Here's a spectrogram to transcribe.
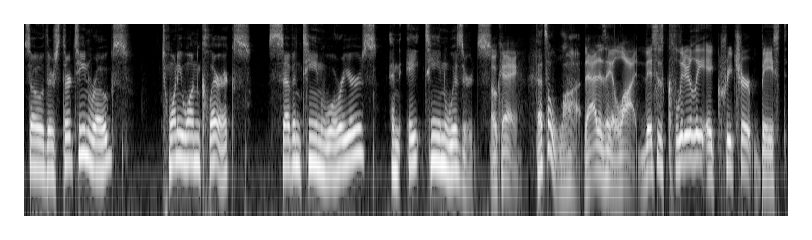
So there's 13 rogues, 21 clerics, 17 warriors, and 18 wizards. Okay. That's a lot. That is a lot. This is clearly a creature based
